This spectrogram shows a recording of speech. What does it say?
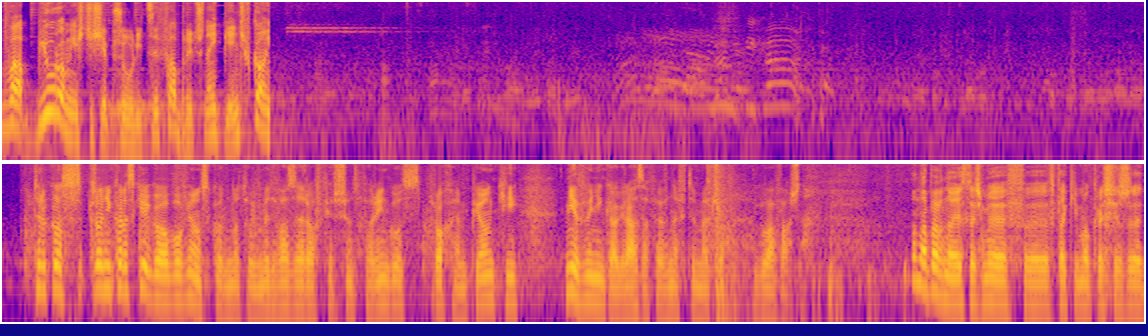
002. Biuro mieści się przy ulicy Fabrycznej 5 w Koń. Tylko z kronikarskiego obowiązku odnotujmy 2-0 w pierwszym sparingu z prochem pionki. Nie wynika gra, zapewne w tym meczu była ważna. No na pewno jesteśmy w, w takim okresie, że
